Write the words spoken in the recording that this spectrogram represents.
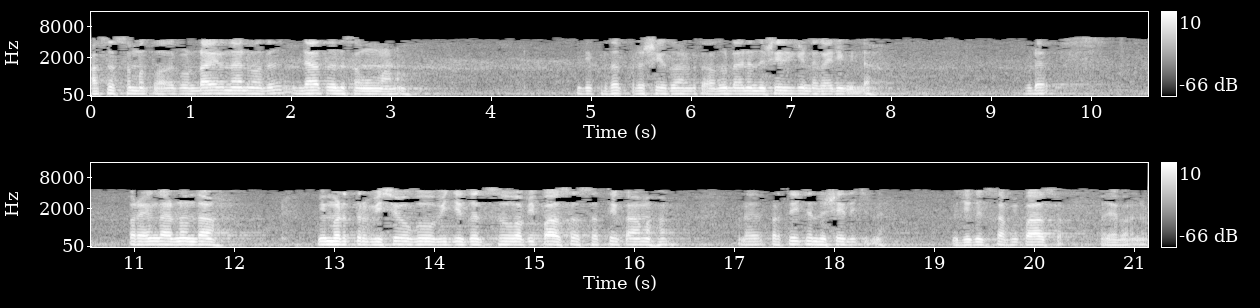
അസസമത്വം അതൊക്കെ ഉണ്ടായിരുന്നാലും അത് ഇല്ലാത്തതിന് സമമാണ്. ഇത് പ്രഷേധമാണ് അതുകൊണ്ട് അതിനെ നിഷേധിക്കേണ്ട കാര്യമില്ല. ഇവിടെ പറയാൻ കാരണം എന്താ? വിമർത്തൃ വിശോകോ വിജിഗത്സോ അഭിപാസ സത്യകാമ ഇവിടെ പ്രത്യേകിച്ച് നിഷേധിച്ചില്ല. വിജിഗത്സ അഭിപാസ അതേ പറഞ്ഞു.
